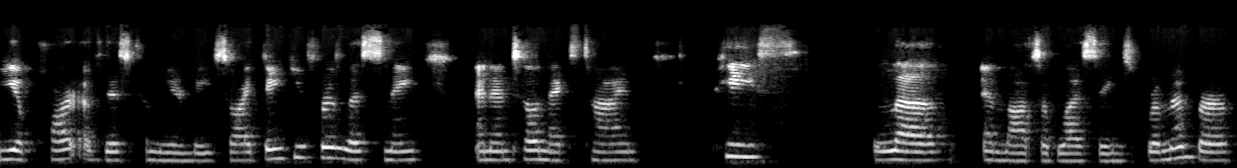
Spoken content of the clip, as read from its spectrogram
be a part of this community. So I thank you for listening. And until next time, peace, love, and lots of blessings. Remember,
